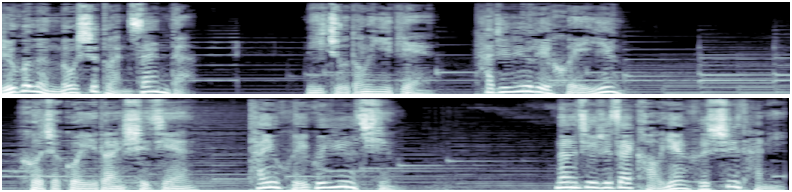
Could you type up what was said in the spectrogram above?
如果冷落是短暂的，你主动一点，他就热烈回应；或者过一段时间，他又回归热情，那就是在考验和试探你。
